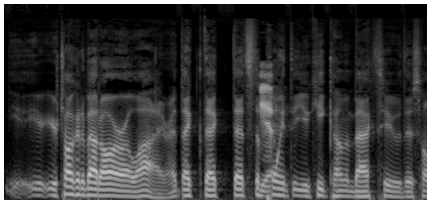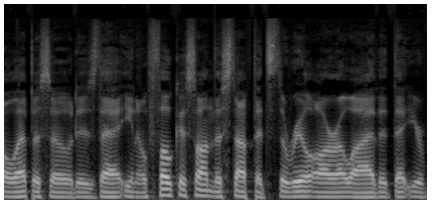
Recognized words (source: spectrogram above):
you're you're talking about ROI, right? That that that's the Yeah. point that you keep coming back to this whole episode is that you know focus on the stuff that's the real ROI that that your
